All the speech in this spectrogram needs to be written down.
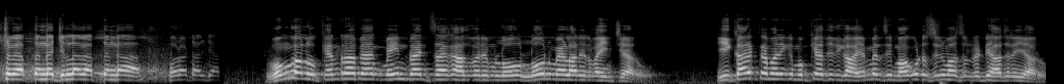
రాష్ట్ర వ్యాప్తంగా జిల్లా వ్యాప్తంగా పోరాటాలు చేస్తారు Ongole Canara bank main branch శాఖ ఆధ్వర్యంలో లోన్ మేళా నిర్వహించారు. ఈ కార్యక్రమానికి ముఖ్య అతిథిగా ఎమ్మెల్సీ మాగుంట శ్రీనివాసులు రెడ్డి హాజరయ్యారు.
